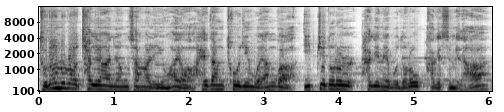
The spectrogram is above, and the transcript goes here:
드론으로 촬영한 영상을 이용하여 해당 토지 모양과 입지도를 확인해 보도록 하겠습니다.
